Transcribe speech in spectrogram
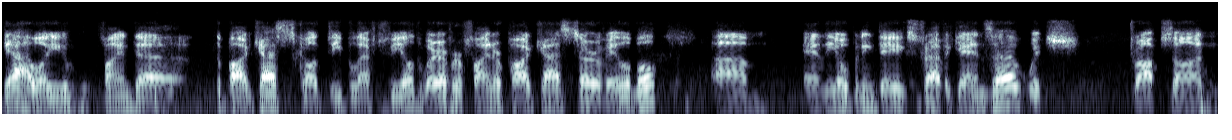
Yeah, well, you can find uh, the podcast. It's called Deep Left Field, wherever finer podcasts are available. Um, and the opening day extravaganza, which drops on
